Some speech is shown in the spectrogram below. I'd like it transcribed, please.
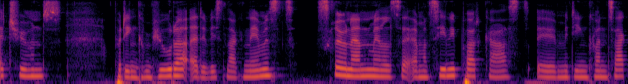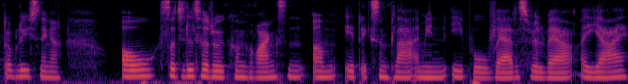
iTunes. På din computer er det vist nok nemmest. Skriv en anmeldelse af Martini Podcast øh, med dine kontaktoplysninger, og så deltager du i konkurrencen om et eksemplar af min e-bog Hverdagsvelvære, og jeg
